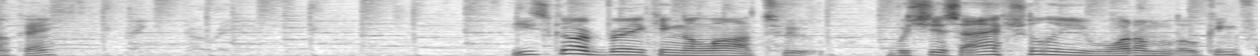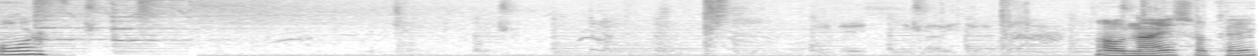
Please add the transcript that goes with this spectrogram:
Okay. He's guard breaking a lot too, which is actually what I'm looking for. Oh nice, okay.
